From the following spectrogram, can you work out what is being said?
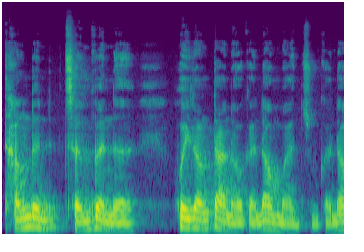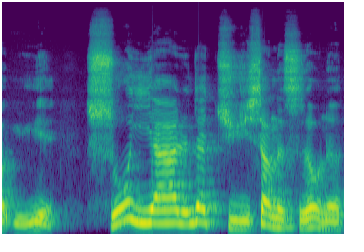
糖的成分呢，会让大脑感到满足，感到愉悦。所以啊，人在沮丧的时候呢，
